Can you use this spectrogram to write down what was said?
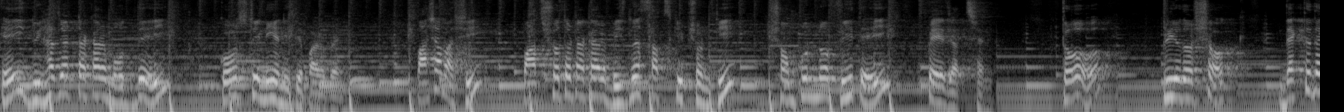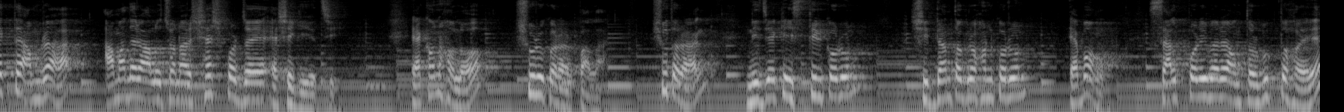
এই দুই হাজার টাকার মধ্যেই কোর্সটি নিয়ে নিতে পারবেন। পাশাপাশি পাঁচশত টাকার বিজনেস সাবস্ক্রিপশনটি সম্পূর্ণ ফ্রিতেই পেয়ে যাচ্ছেন। তো, প্রিয় দর্শক, দেখতে দেখতে আমরা আমাদের আলোচনার শেষ পর্যায়ে এসে গিয়েছি। এখন হলো শুরু করার পালা। সুতরাং নিজেকে স্থির করুন, সিদ্ধান্ত গ্রহণ করুন এবং সেলফ পরিবারে অন্তর্ভুক্ত হয়ে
